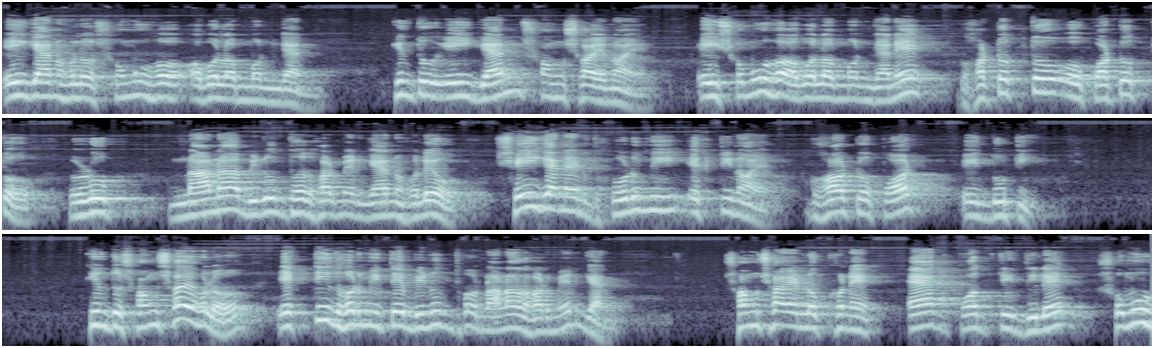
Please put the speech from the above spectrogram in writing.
এই জ্ঞান হলো সমূহ অবলম্বন জ্ঞান। কিন্তু এই জ্ঞান সংশয় নয়। এই সমূহ অবলম্বন জ্ঞানে ঘটত্ব ও পটত্ব রূপ নানা বিরুদ্ধ ধর্মের জ্ঞান হলেও সেই জ্ঞানের ধর্মী একটি নয়, ঘট ও পট এই দুটি। কিন্তু সংশয় হলো একটি ধর্মীতে বিরুদ্ধ নানা ধর্মের জ্ঞান। সংশয়ের লক্ষণে এক পদটি দিলে সমূহ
